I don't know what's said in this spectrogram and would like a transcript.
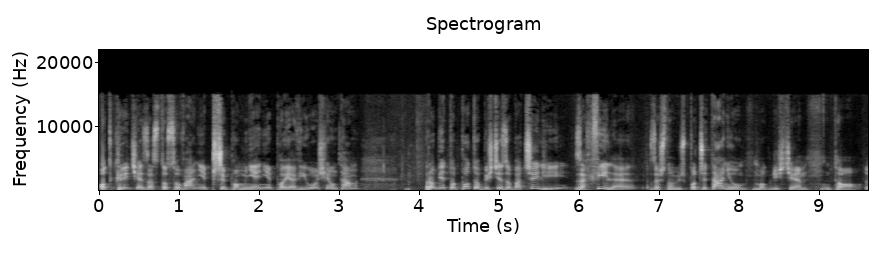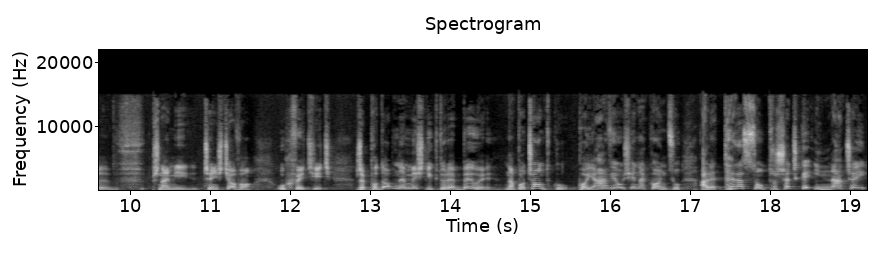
odkrycie, zastosowanie, przypomnienie pojawiło się tam? Robię to po to, byście zobaczyli za chwilę, zresztą już po czytaniu mogliście to y, przynajmniej częściowo uchwycić, że podobne myśli, które były na początku, pojawią się na końcu, ale teraz są troszeczkę inaczej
